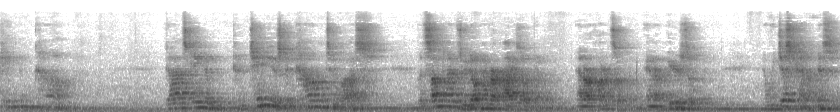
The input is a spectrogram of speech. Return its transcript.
kingdom come. God's kingdom continues to come to us, but sometimes we don't have our eyes open, and our hearts open, and our ears open, and we just kind of miss it.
